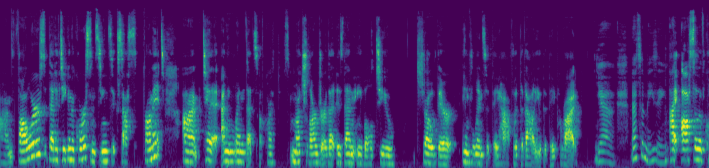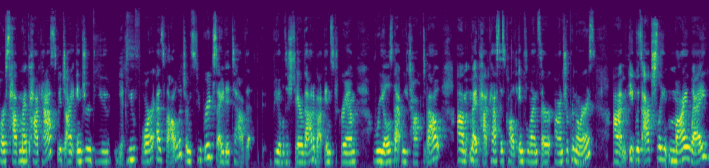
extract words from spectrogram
um, followers that have taken the course and seen success from it um, to anyone that's, of course, much larger that is then able to show their influence that they have with the value that they provide. Yeah, that's amazing. I also, of course, have my podcast, which I interviewed yes. you for as well, which I'm super excited to have that be able to share that about Instagram reels that we talked about. Um, my podcast is called Influencer Entrepreneurs. Um, it was actually my way,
